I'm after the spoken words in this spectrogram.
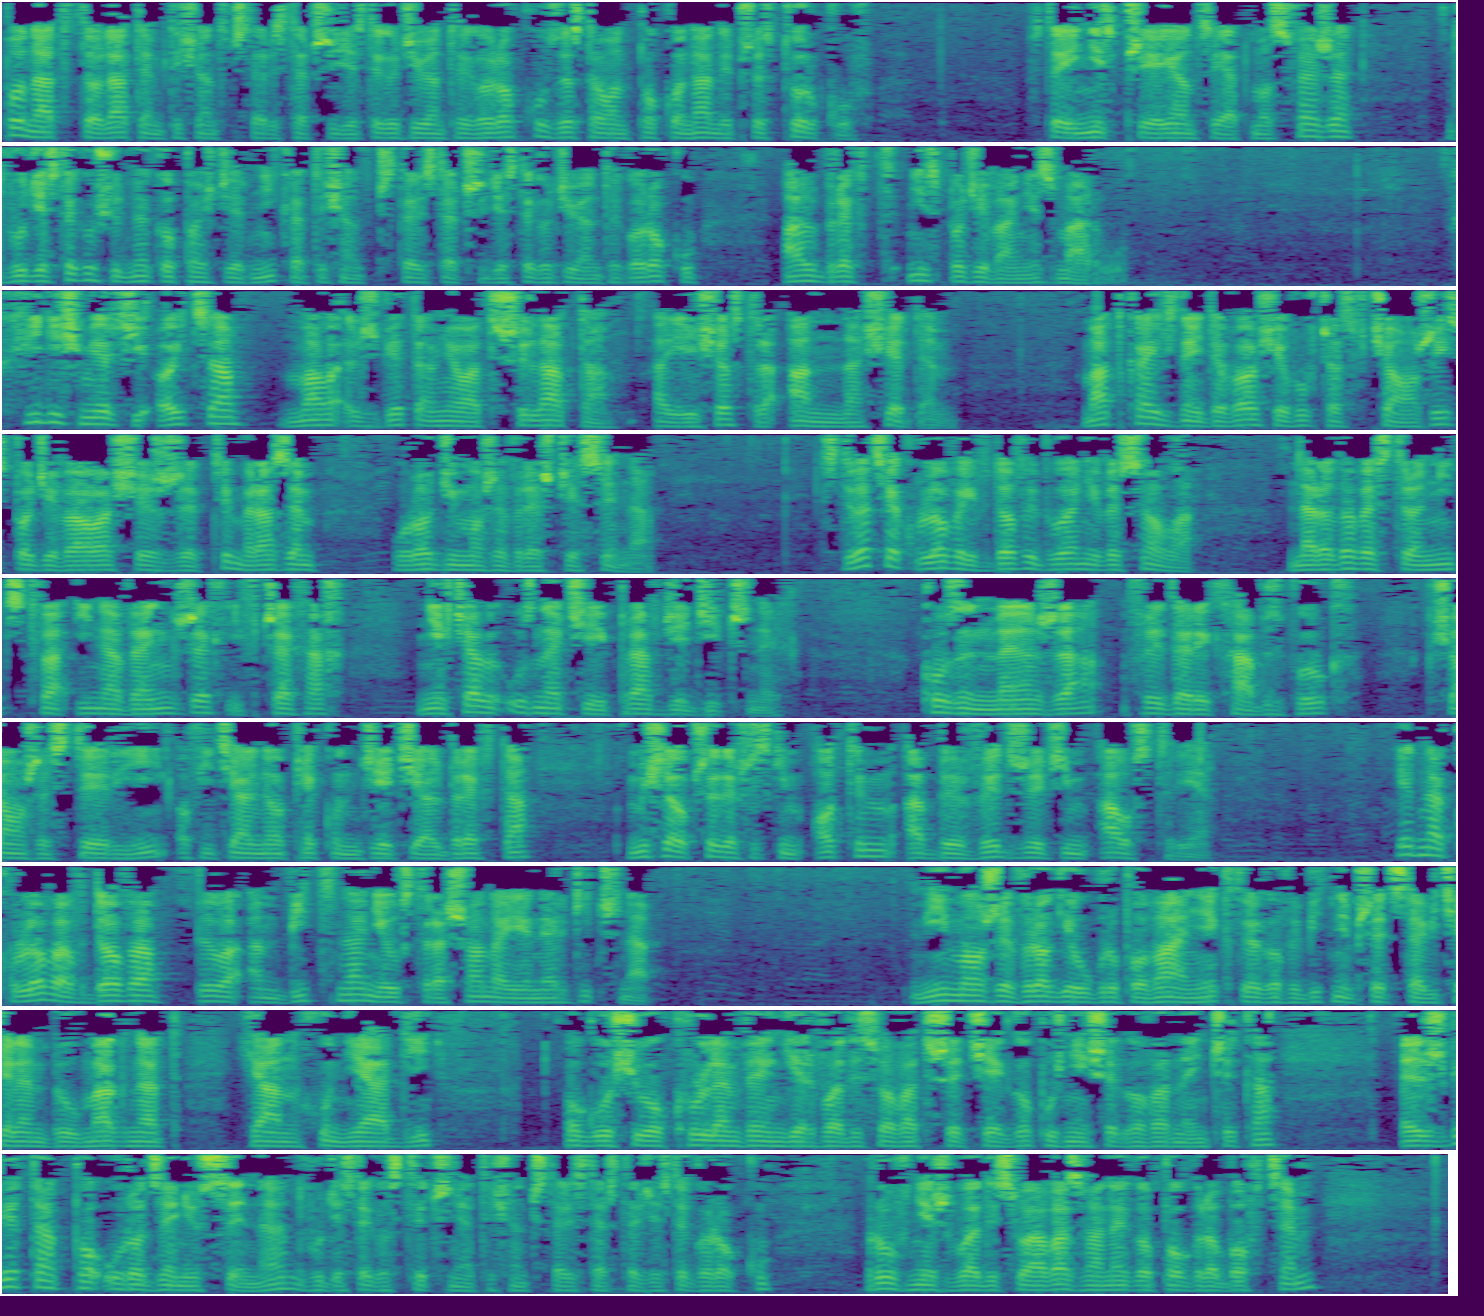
Ponadto latem 1439 roku został on pokonany przez Turków. W tej niesprzyjającej atmosferze 27 października 1439 roku Albrecht niespodziewanie zmarł. W chwili śmierci ojca mała Elżbieta miała trzy lata, a jej siostra Anna siedem. Matka jej znajdowała się wówczas w ciąży i spodziewała się, że tym razem urodzi może wreszcie syna. Sytuacja królowej wdowy była niewesoła. Narodowe stronnictwa i na Węgrzech, i w Czechach nie chciały uznać jej praw dziedzicznych. Kuzyn męża, Fryderyk Habsburg, książę Styrii, oficjalny opiekun dzieci Albrechta, myślał przede wszystkim o tym, aby wydrzeć im Austrię. Jednak królowa wdowa była ambitna, nieustraszona i energiczna. Mimo, że wrogie ugrupowanie, którego wybitnym przedstawicielem był magnat Jan Hunyadi, ogłosiło królem Węgier Władysława III, późniejszego Warneńczyka, Elżbieta po urodzeniu syna 20 stycznia 1440 roku, również Władysława, zwanego pogrobowcem,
